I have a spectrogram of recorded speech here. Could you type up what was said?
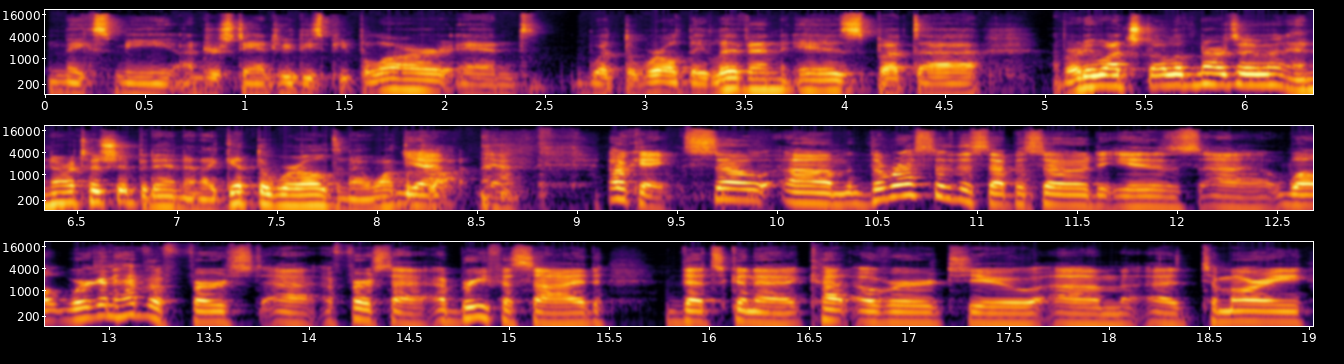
makes me understand who these people are and what the world they live in is but uh i've already watched all of naruto and naruto shippuden and i get the world and i want the yeah, plot. yeah. Okay, so um, the rest of this episode is uh, well, we're gonna have a first, uh, a first, uh, a brief aside that's gonna cut over to um, uh, Temari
